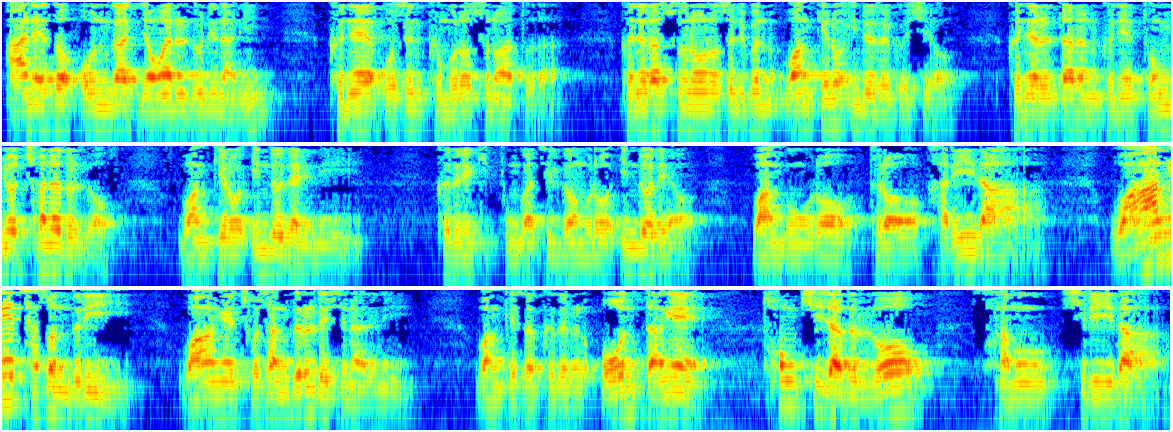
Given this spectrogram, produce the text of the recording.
안에서 온갖 영화를 누리나니 그녀의 옷은 금으로 수놓았도다. 그녀가 수놓은 옷을 입은 왕께로 인도될 것이요. 그녀를 따르는 그녀의 동료 처녀들도 왕께로 인도되리니 그들의 기쁨과 즐거움으로 인도되어 왕궁으로 들어가리이다. 왕의 자손들이 왕의 조상들을 대신하려니 왕께서 그들을 온 땅의 통치자들로 사무시리이다.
